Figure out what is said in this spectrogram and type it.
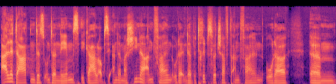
alle Daten des Unternehmens, egal ob sie an der Maschine anfallen oder in der Betriebswirtschaft anfallen oder ähm,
